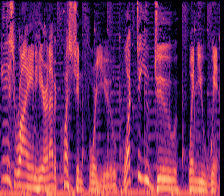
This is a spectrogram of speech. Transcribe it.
It is Ryan here, and I have a question for you. What do you do when you win?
